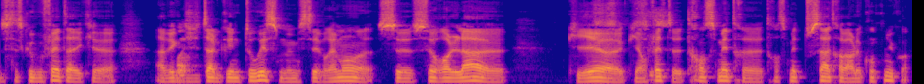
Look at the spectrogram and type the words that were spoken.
c'est ce que vous faites avec avec Digital Green Tourism mais c'est vraiment ce ce rôle là qui est qui est en fait transmettre transmettre tout ça à travers le contenu quoi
